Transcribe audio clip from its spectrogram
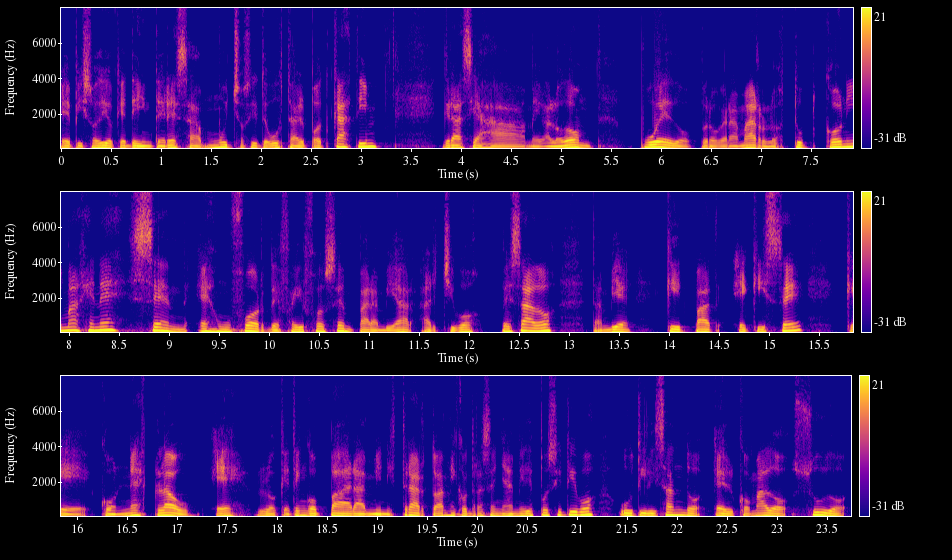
episodio que te interesa mucho si te gusta el podcasting, gracias a Megalodon puedo programar los tubes con imágenes. Send es un for de Firefox Send para enviar archivos pesados. También KitPad XC, que con Nextcloud es lo que tengo para administrar todas mis contraseñas en mi dispositivo, utilizando el comando sudo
